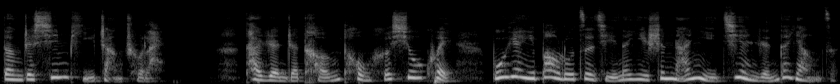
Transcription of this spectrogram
等着新皮长出来。他忍着疼痛和羞愧。不愿意暴露自己那一身难以见人的样子，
